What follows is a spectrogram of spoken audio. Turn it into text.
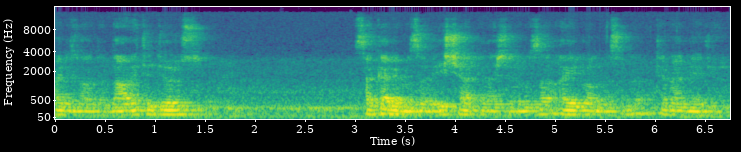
aynı zamanda davet ediyoruz. Sakarya'mıza ve işçi arkadaşlarımıza hayırlı olmasını temenni ediyorum.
